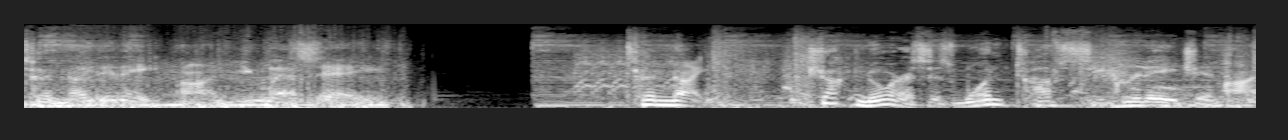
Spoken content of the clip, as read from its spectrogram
Tonight at 8 on USA. Tonight, Chuck Norris is one tough secret agent on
